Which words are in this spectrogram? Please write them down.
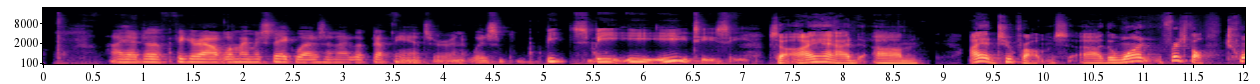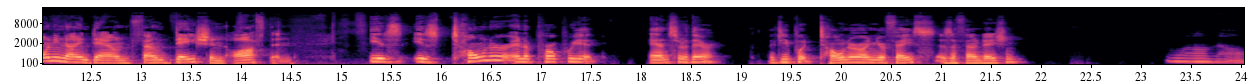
I had to figure out what my mistake was. And I looked up the answer and it was Beetz, B E E T Z. So I had um, I had two problems. Uh, the one, first of all, twenty nine down foundation often is is toner an appropriate answer there? Like, do you put toner on your face as a foundation? Well, no.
